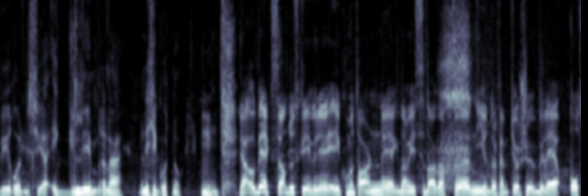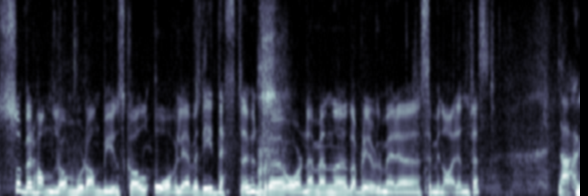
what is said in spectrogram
byråden sier er glimrende, men ikke godt nok. Mm. Ja, og Bjerkstrand, du skriver i, i kommentaren i egen avis i dag at 950-årsjubileet eh, også bør handle om hvordan byen skal overleve de neste 100 årene. Men eh, da blir det vel mer seminar enn fest? Nei,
